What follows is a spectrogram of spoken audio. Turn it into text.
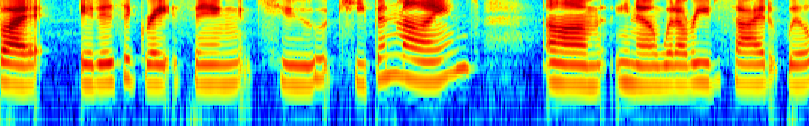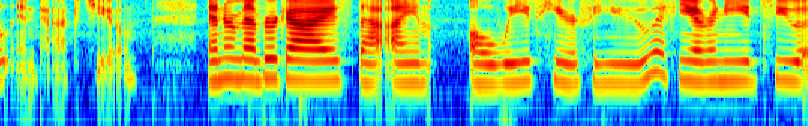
but it is a great thing to keep in mind. Um, you know, whatever you decide will impact you. And remember, guys, that I am always here for you. If you ever need to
